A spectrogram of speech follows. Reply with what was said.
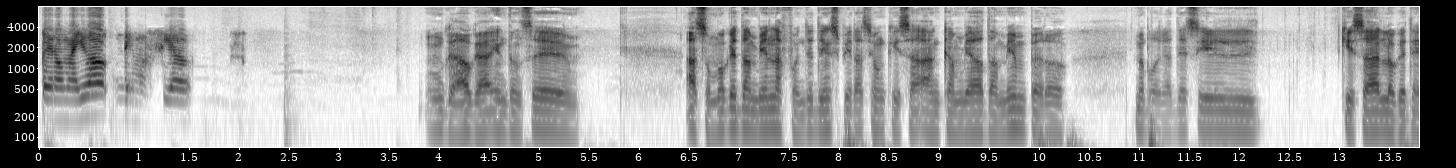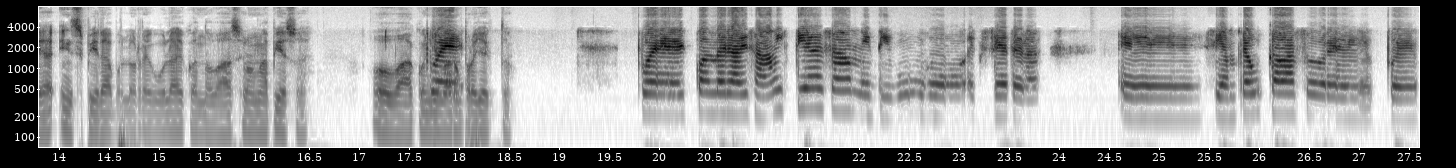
pero me ha ayudado demasiado. Ok, ok, entonces asumo que también las fuentes de inspiración quizás han cambiado también, pero ¿me podrías decir quizás lo que te inspira por lo regular cuando vas a hacer una pieza o vas a conllevar un pues, proyecto? Pues cuando realizaba mis piezas, mis dibujos, etcétera, eh, siempre buscaba sobre, pues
